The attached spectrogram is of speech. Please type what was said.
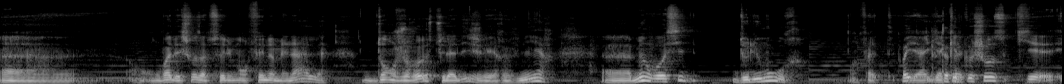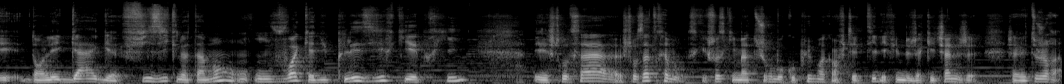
on voit des choses absolument phénoménales, dangereuses, tu l'as dit, je vais y revenir. mais on voit aussi de l'humour en fait. il y a, quelque chose qui est, dans les gags physiques notamment, on, voit qu'il y a du plaisir qui est pris. Et je trouve ça, je trouve ça très beau. C'est quelque chose qui m'a toujours beaucoup plu. Moi, quand j'étais petit, les films de Jackie Chan, j'avais toujours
